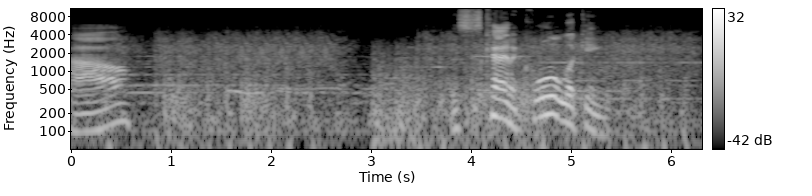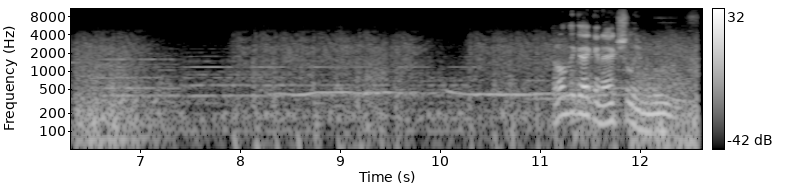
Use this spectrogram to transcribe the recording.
How? This is kind of cool looking. I don't think I can actually move.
